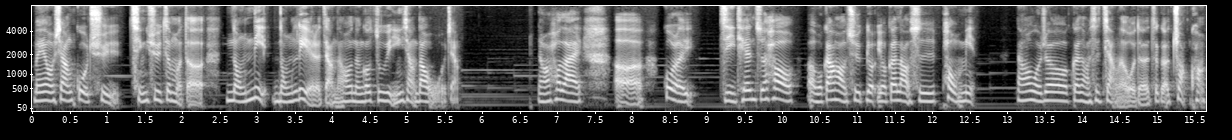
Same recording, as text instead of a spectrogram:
没有像过去情绪这么的浓烈浓烈了这样，然后能够足以影响到我这样。然后后来，呃，过了几天之后，呃，我刚好去有有跟老师碰面，然后我就跟老师讲了我的这个状况，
